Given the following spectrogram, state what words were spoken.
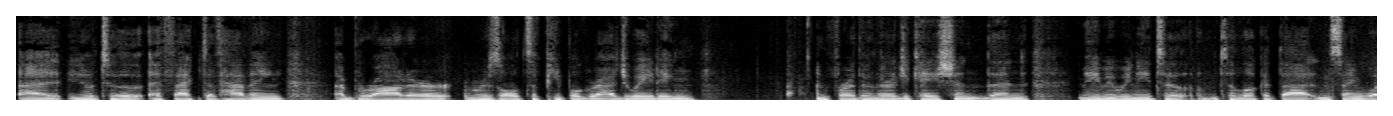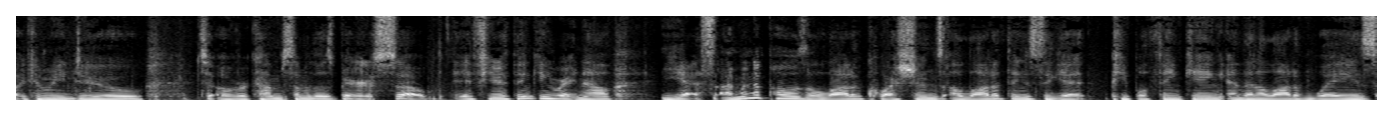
uh, you know, to the effect of having a broader results of people graduating and furthering their education, then maybe we need to to look at that and saying what can we do to overcome some of those barriers. So, if you're thinking right now, yes, I'm going to pose a lot of questions, a lot of things to get people thinking, and then a lot of ways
